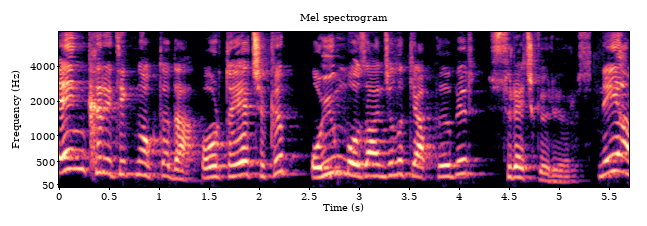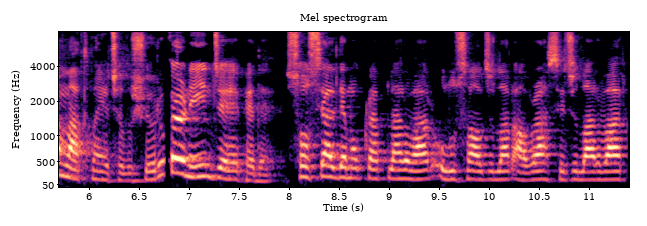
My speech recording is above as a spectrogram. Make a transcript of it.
en kritik noktada ortaya çıkıp oyun bozancılık yaptığı bir süreç görüyoruz. Neyi anlatmaya çalışıyorum? Örneğin CHP'de sosyal demokratlar var, ulusalcılar, Avrasyacılar var,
